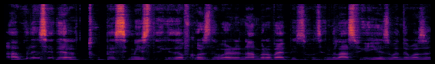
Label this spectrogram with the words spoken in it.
I wouldn't say they're too pessimistic. Of course, there were a number of episodes in the last few years when there was a,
